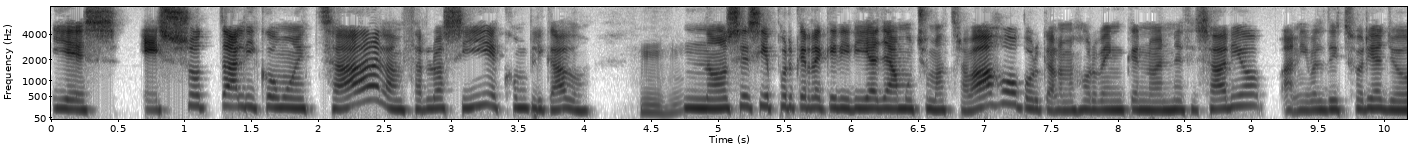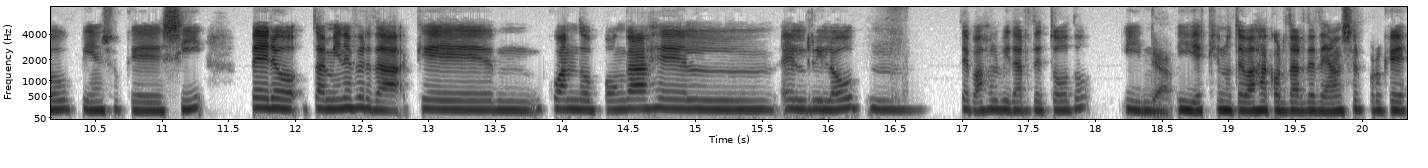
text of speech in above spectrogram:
Y es eso tal y como está, lanzarlo así es complicado. No sé si es porque requeriría ya mucho más trabajo, o porque a lo mejor ven que no es necesario. A nivel de historia yo pienso que sí, pero también es verdad que mm, cuando pongas el, el reload mm, te vas a olvidar de todo y, es que no te vas a acordar de The Answer porque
